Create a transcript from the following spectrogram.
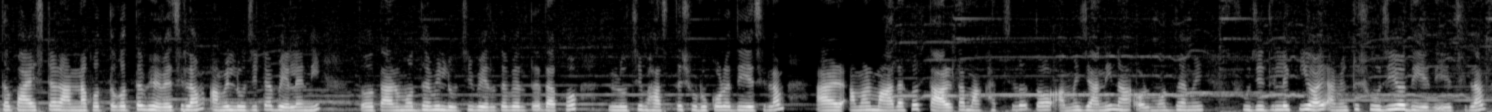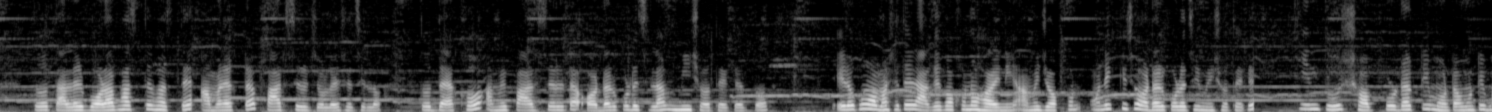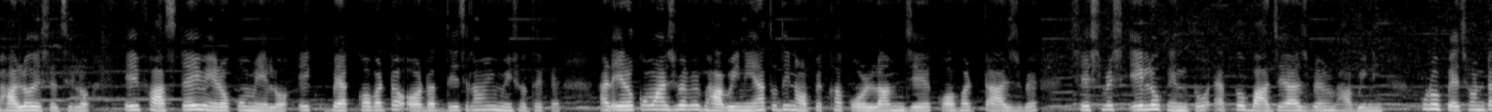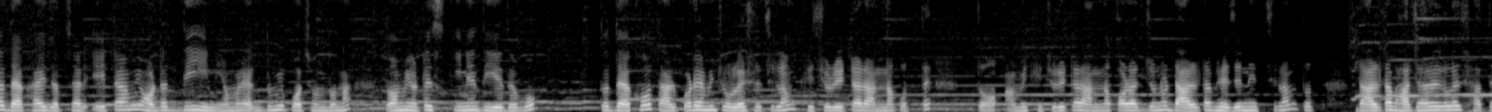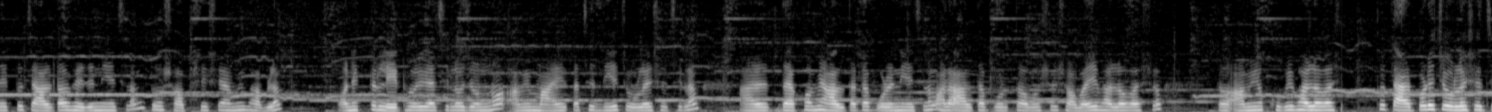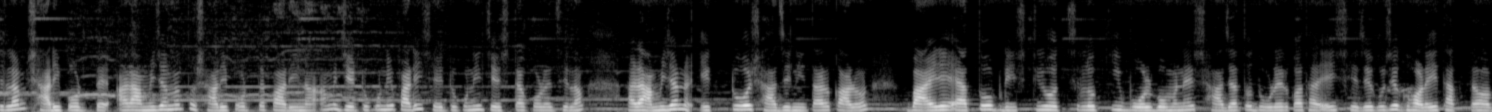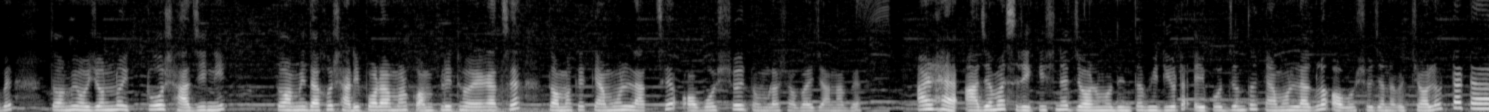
তো পায়েসটা রান্না করতে করতে ভেবেছিলাম আমি লুচিটা বেলে নিই। তো তার মধ্যে আমি লুচি বেলতে বেলতে দেখো লুচি ভাজতে শুরু করে দিয়েছিলাম। আর আমার মা দেখো তালটা মাখাচ্ছিল তো আমি জানি না ওর মধ্যে আমি সুজি দিলে কি হয়, আমি একটু সুজিও দিয়ে দিয়েছিলাম। তো তালের বড়া ভাজতে ভাজতে আমার একটা পার্সেল চলে এসেছিল। তো দেখো আমি পার্সেলটা অর্ডার করেছিলাম মিশো থেকে। তো এরকম আমার সাথে আগে কখনো হয়নি। আমি যখন অনেক কিছু অর্ডার করেছি মিশো থেকে কিন্তু সব প্রোডাক্টই মোটামুটি ভালো এসেছিল। এই ফার্স্ট টাইম এরকম এলো। এই ব্যাক কভারটা অর্ডার দিয়েছিলাম আমি মিশো থেকে। আর এরকম আসবে আমি ভাবিনি। এতদিন অপেক্ষা করলাম যে কভারটা আসবে। শেষমেশ এলো কিন্তু। এত বাজে আসবে আমি ভাবিনি। পুরো পেছনটা দেখাই যাচ্ছে। আর এটা আমি অর্ডার দিইনি। আমার একদমই পছন্দ না। তো আমি ওটা স্কিনে দিয়ে দেব। তো দেখো, তারপরে আমি চলে এসেছিলাম খিচুড়িটা রান্না করতে। তো আমি খিচুড়িটা রান্না করার জন্য ডালটা ভেজে নিচ্ছিলাম। তো ডালটা ভাজা হয়ে গেলে সাথে একটু চালটাও ভেজে নিয়েছিলাম। তো সব শেষে আমি ভাবলাম অনেকটা লেট হয়ে গেছিল জন্য আমি মায়ের কাছে দিয়ে চলে এসেছিলাম। আর দেখো আমি আলতাটা পরে নিয়েছিলাম। আর আলতা পরতে অবশ্যই সবাই ভালোবাসো। তো আমিও খুবই ভালোবাসি। তো তারপরে চলে এসেছিলাম শাড়ি পরতে। আর আমি জানো তো শাড়ি পরতে পারি না। আমি যেটুকুনি পারি সেইটুকুনি চেষ্টা করেছিলাম। আর আমি যেন একটুও সাজিনি। তার কারণ বাইরে এত বৃষ্টি হচ্ছিল, কি বলব? মানে সাজা তো দূরের কথা, এই সেজে গুজে ঘরেই থাকতে হবে। তো আমি ওই জন্য একটুও সাজিনি। তো আমি দেখো, শাড়ি পরা আমার কমপ্লিট হয়ে গেছে। তো আমাকে কেমন লাগছে অবশ্যই তোমরা সবাই জানাবে। আর হ্যাঁ আজ আমার শ্রীকৃষ্ণের জন্মদিন, তো ভিডিওটা এই পর্যন্ত কেমন লাগল অবশ্যই জানাবে। চলো, টাটা!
